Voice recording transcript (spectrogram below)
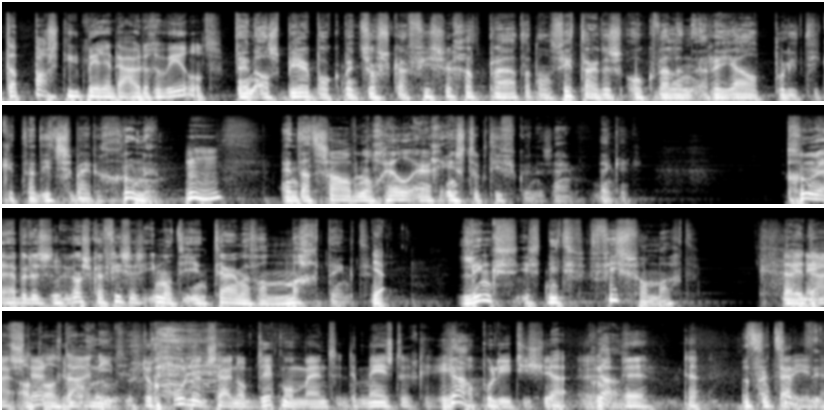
dat past niet meer in de huidige wereld. En als Beerbok met Joschka Fischer gaat praten... dan zit daar dus ook wel een reaal politieke traditie bij de Groenen. Mhm. En dat zou nog heel erg instructief kunnen zijn, denk ik. Groenen hebben dus... Joschka Fischer is iemand die in termen van macht denkt. Ja. Links is niet vies van macht. Nou, Nee, daar, sterker althans daar nog, niet. De Groenen zijn op dit moment de meest realpolitische Ja, eh, eh, Ja. Dat is in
